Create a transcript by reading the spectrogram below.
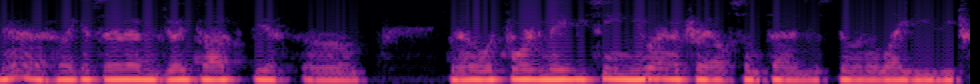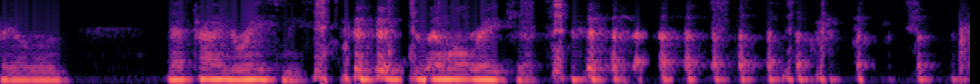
Yeah, like I said, I've enjoyed talking to you. Um, you know, look forward to maybe seeing you on a trail sometime, just doing a light, easy trail run. Not trying to race me, because I won't race you.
